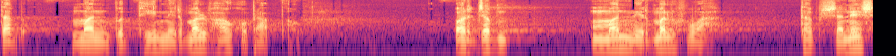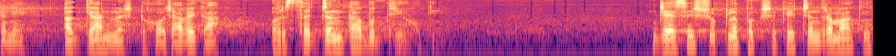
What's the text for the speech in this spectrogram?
तब मन बुद्धि निर्मल भाव को प्राप्त होगी। और जब मन निर्मल हुआ, तब शने शने अज्ञान नष्ट हो जाएगा और सज्जनता बुद्धि होगी। जैसे शुक्ल पक्ष के चंद्रमा की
